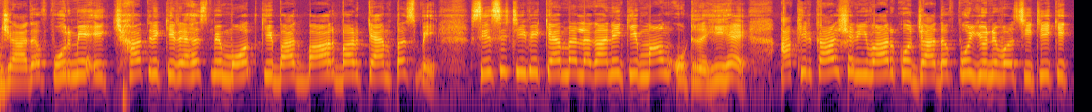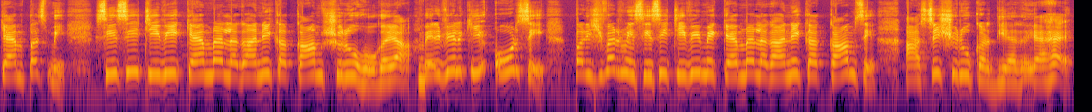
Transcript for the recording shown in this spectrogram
जादवपुर में एक छात्र की रहस्य में मौत के बाद बार बार कैंपस में सीसीटीवी कैमरा लगाने की मांग उठ रही है। आखिरकार शनिवार को जादवपुर यूनिवर्सिटी के कैंपस में सीसीटीवी कैमरा लगाने का काम शुरू हो गया। बेरवेल की ओर से परिसर में सीसीटीवी में कैमरा लगाने का काम से आज से शुरू कर दिया गया है।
